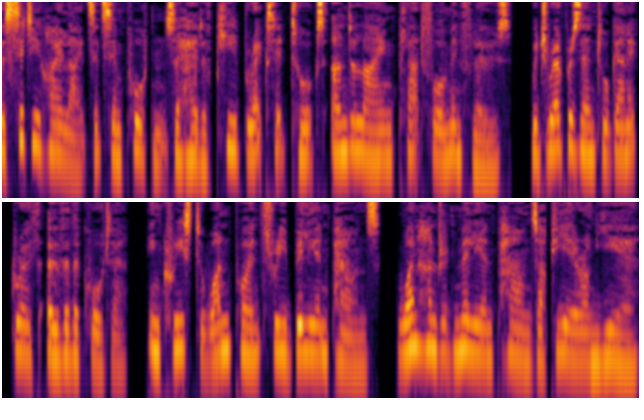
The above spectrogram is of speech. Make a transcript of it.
The city highlights its importance ahead of key Brexit talks. Underlying platform inflows, which represent organic growth over the quarter, increased to £1.3 billion, £100 million up year on year.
